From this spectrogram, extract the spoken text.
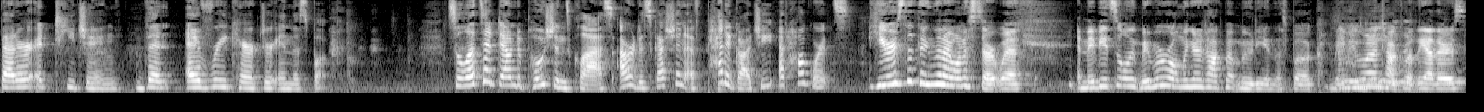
better at teaching than every character in this book. So let's head down to potions class, our discussion of pedagogy at Hogwarts. Here's the thing that I want to start with. And maybe it's only maybe we're only going to talk about Moody in this book. Maybe we want to talk about the others.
